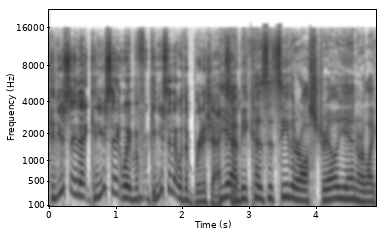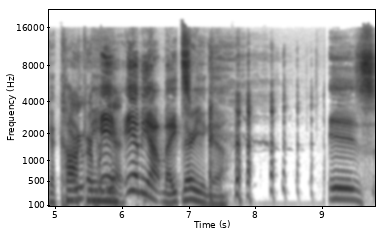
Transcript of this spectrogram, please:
Can you say that? Can you say wait? Before, can you say that with a British accent? yeah, because it's either Australian or like a or Cockney. Yeah. Ear, ear me out, mates. There you go. is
